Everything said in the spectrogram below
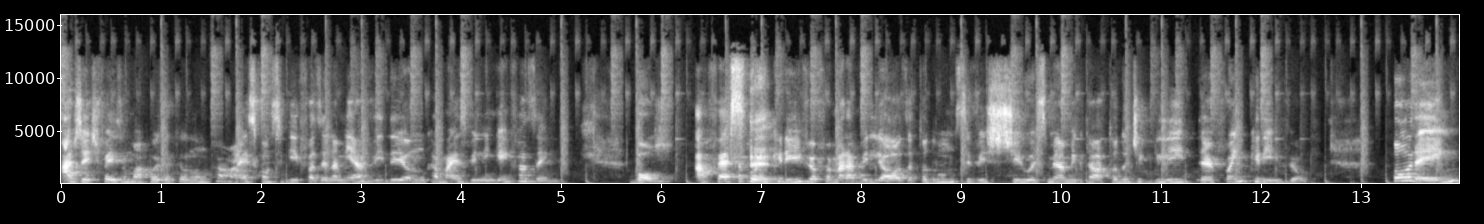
a gente fez uma coisa que eu nunca mais consegui fazer na minha vida e eu nunca mais vi ninguém fazendo. Bom, a festa foi Sim. incrível, foi maravilhosa, todo mundo se vestiu, esse meu amigo tava todo de glitter, foi incrível. Porém,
